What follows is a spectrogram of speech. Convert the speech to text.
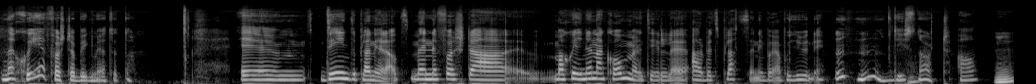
När sker första byggmötet då? Ehm, Det är inte planerat men första maskinerna kommer till eh, arbetsplatsen i början på juni. Mhm, det är ju snart. Ja. Mm.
